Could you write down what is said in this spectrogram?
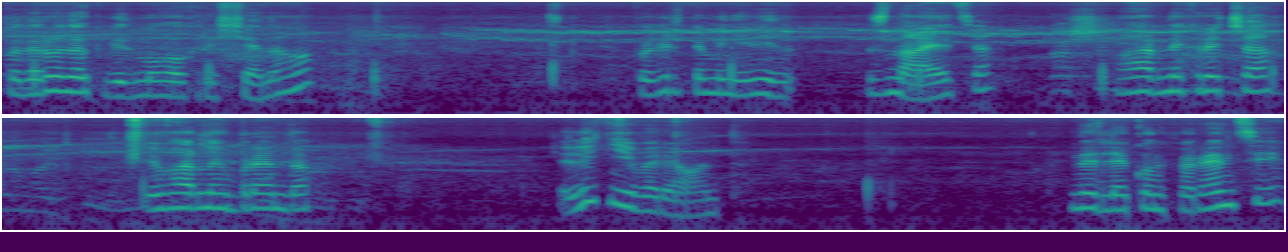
Подарунок від мого хрещеного. Повірте мені, він знається в гарних речах і в гарних брендах. Літній варіант. Не для конференції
